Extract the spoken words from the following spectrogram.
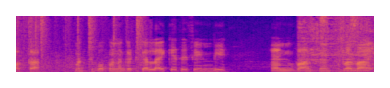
పక్క మర్చిపోకుండా గట్టిగా లైక్ అయితే చేయండి. And bye friends bye bye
